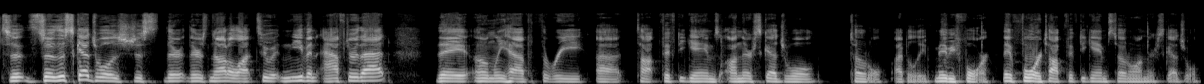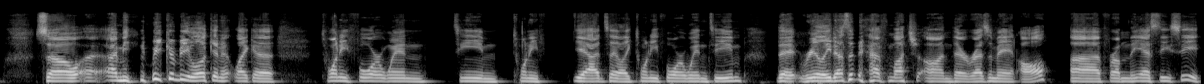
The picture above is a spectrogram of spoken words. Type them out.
So so the schedule is just there. There's not a lot to it, and even after that, they only have three uh, top fifty games on their schedule total. I believe maybe four. They have four top fifty games total on their schedule. So uh, I mean, we could be looking at like a twenty four win team, twenty yeah, I'd say like 24 win team that really doesn't have much on their resume at all uh, from the SEC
